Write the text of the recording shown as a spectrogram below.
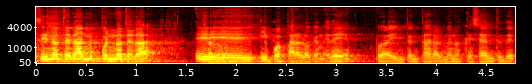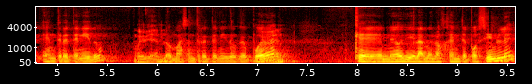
si no te da, pues no te da. Y, y pues para lo que me dé, pues intentar al menos que sea entrete- entretenido. Muy bien. Lo más entretenido que pueda. Que me odie la menos gente posible.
